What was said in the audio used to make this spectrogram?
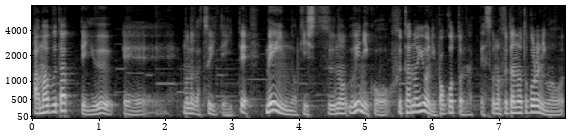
雨豚っていう、えーものがついていてメインの気質の上にこう蓋のようにポコッとなってその蓋のところにも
